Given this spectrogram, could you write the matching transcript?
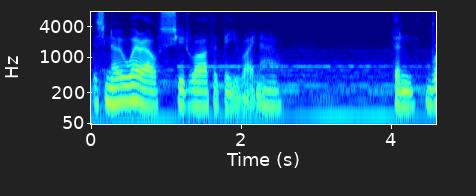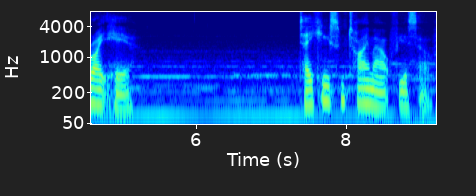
There's nowhere else you'd rather be right now than right here, taking some time out for yourself.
